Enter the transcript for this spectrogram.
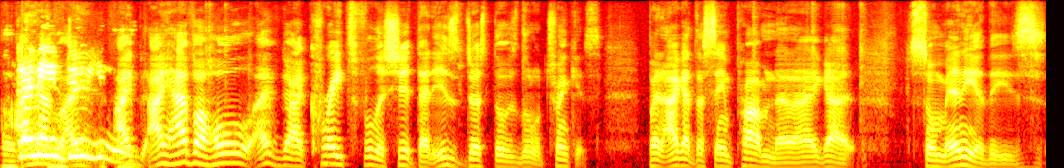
But I, I mean, have, do I, you? I I have a whole. I've got crates full of shit that is just those little trinkets, but I got the same problem that I got so many of these.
